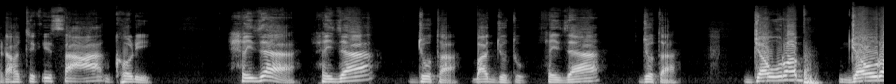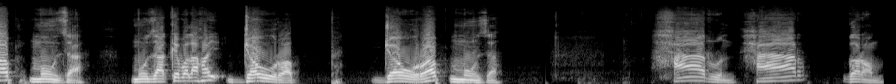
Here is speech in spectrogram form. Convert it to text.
এটা হচ্ছে কি সা ঘড়ি। হেজা হেজা জুতা বা জুতু, হেজা জুতা। জৌরব জৌরব মৌজা। মোজাকে বলা হয় জৌরব জৌরব মৌজা। হারুন, হার গরম।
